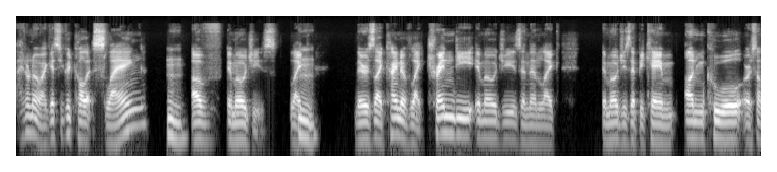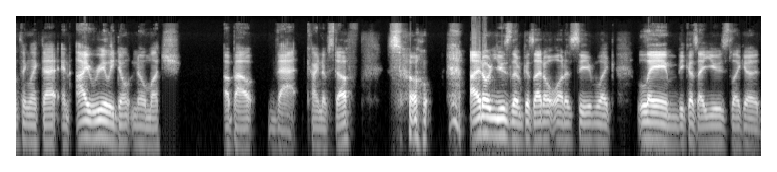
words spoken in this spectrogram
I don't know, I guess you could call it slang Mm. of emojis. Like Mm. there's like kind of like trendy emojis and then like emojis that became uncool or something like that. And I really don't know much about that kind of stuff. So I don't use them because I don't want to seem like lame because I used like a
